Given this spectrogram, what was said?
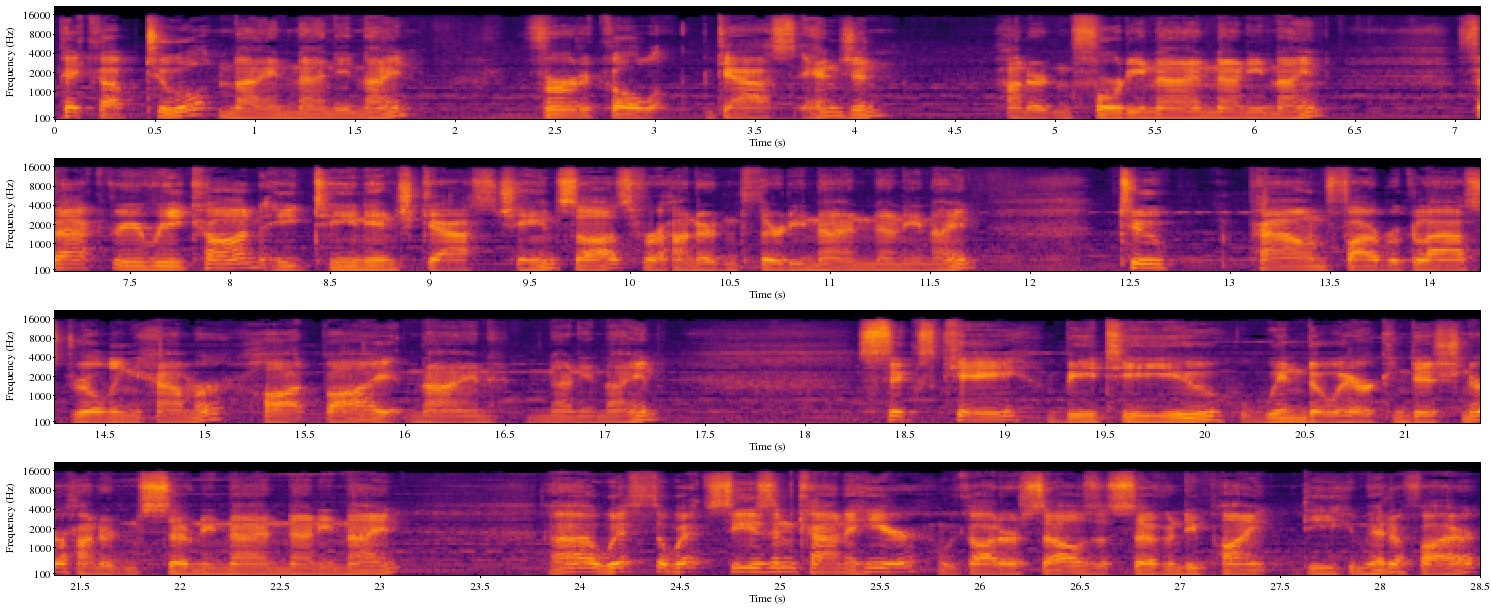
pickup tool 9.99 vertical gas engine $149.99. Factory Recon 18 inch gas chainsaws for $139.99. 2 pound fiberglass drilling hammer, hot buy at $9.99. 6K BTU window air conditioner, $179.99. Uh, with the wet season kind of here, we got ourselves a 70 pint dehumidifier,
